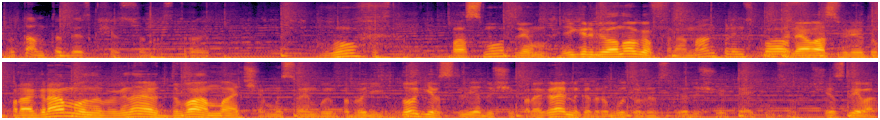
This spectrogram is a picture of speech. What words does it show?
Ну там ТДСК сейчас все настроит. Ну, посмотрим. Игорь Белоногов Роман Плинсков. для вас вели эту программу. Напоминаю, два матча мы с вами будем подводить итоги в следующей программе, которая будет уже в следующую пятницу. Счастливо!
